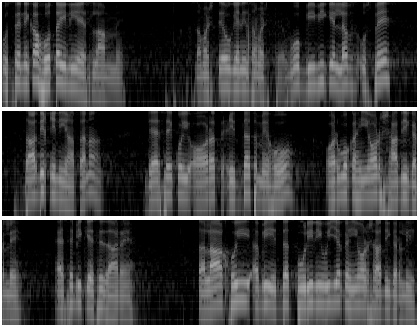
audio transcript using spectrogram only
उससे निकाह होता ही नहीं है इस्लाम में। समझते हो या नहीं समझते? वो बीवी के लफ्ज़ उस पर सादिक ही नहीं आता ना। जैसे कोई औरत इद्दत में हो और वो कहीं और शादी कर ले, ऐसे भी केसेस आ रहे हैं। तलाक हुई, अभी इद्दत पूरी नहीं हुई है, कहीं और शादी कर ली।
